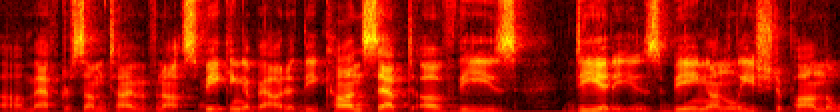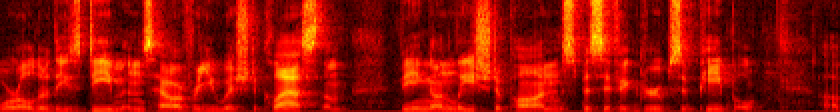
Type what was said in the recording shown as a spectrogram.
um, after some time of not speaking about it. The concept of these deities being unleashed upon the world, or these demons, however you wish to class them, being unleashed upon specific groups of people. Uh,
